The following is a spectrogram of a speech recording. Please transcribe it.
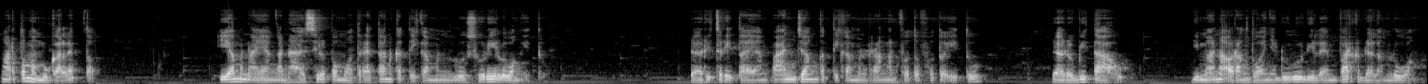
Marto membuka laptop. Ia menayangkan hasil pemotretan ketika menelusuri luang itu. Dari cerita yang panjang ketika menerangkan foto-foto itu, Darobi tahu di mana orang tuanya dulu dilempar ke dalam luang.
